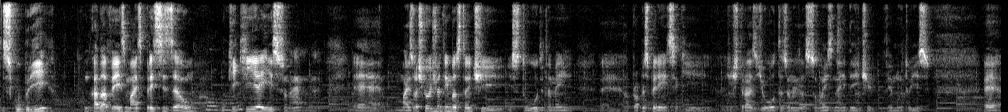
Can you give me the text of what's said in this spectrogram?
descobrir com cada vez mais precisão uhum. o que, que é isso, né? É, mas eu acho que hoje já tem bastante estudo e também é, a própria experiência que a gente traz de outras organizações, na né? RD a gente vê muito isso. É,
